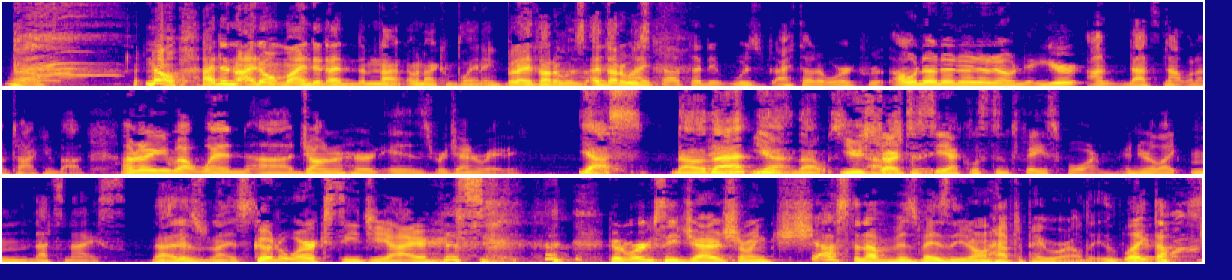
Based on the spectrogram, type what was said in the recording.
Well, No, I didn't. I don't mind it. I, I'm not. I'm not complaining. But I thought it was. I thought it was. I thought that it was. I thought it worked. Really, oh no no no no no! You're. I'm, that's not what I'm talking about. I'm talking about when uh, John Hurt is regenerating. yes. No, that. You- yeah, that was. You that start was to see Eccleston's face form, and you're like, "Hmm, that's nice. That is nice. Good work, CGIers." Good work, CGI is showing just enough of his face that you don't have to pay royalties. Like that was.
